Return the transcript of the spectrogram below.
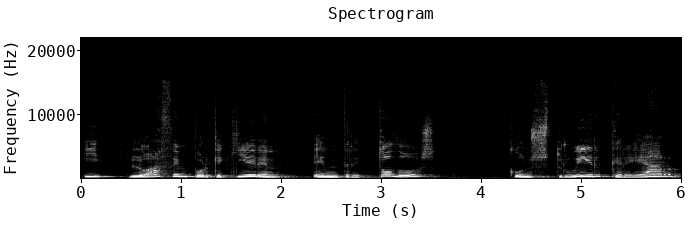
Y lo hacen porque quieren entre todos construir, crear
